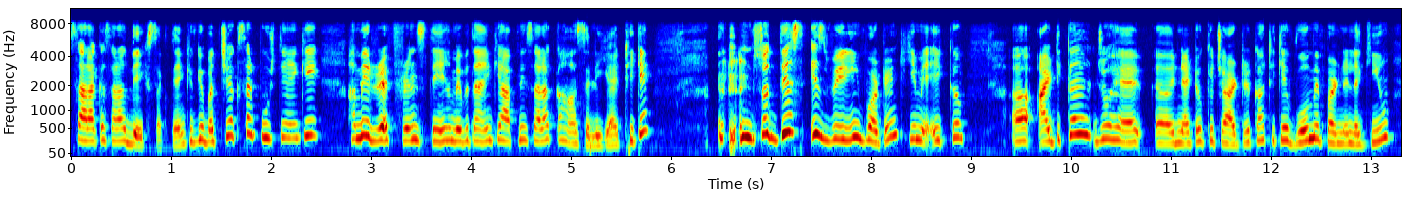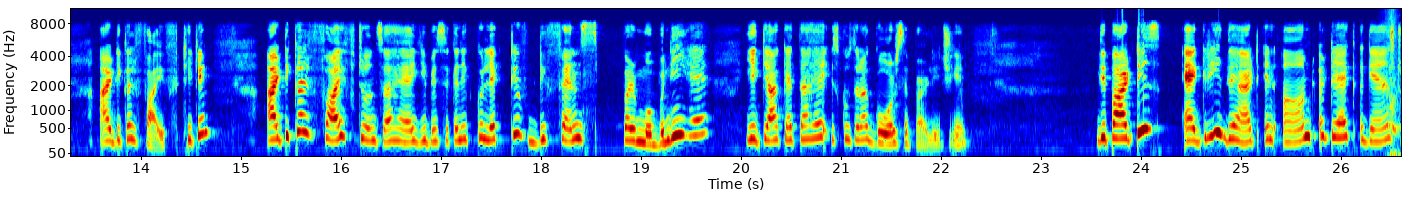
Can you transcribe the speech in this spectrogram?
सारा का सारा देख सकते हैं क्योंकि बच्चे अक्सर पूछते हैं कि हमें रेफरेंस दें हमें बताएँ कि आपने सारा कहाँ से लिया है ठीक है? So this is very important ये मैं एक आर्टिकल uh, जो है नेटो uh, के चार्टर का ठीक है वो मैं पढ़ने लगी हूँ। आर्टिकल फाइव ठीक है? आर्टिकल फाइव जो सा है? ये बेसिकली कलेक्टिव डिफेंस पर मुबनी है। ये क्या कहता है? इसको ज़रा गौर से पढ़ लीजिए। The parties agree that an armed attack against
